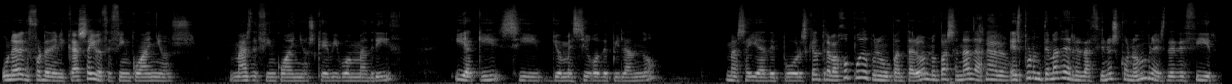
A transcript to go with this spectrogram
una vez fuera de mi casa, yo hace cinco años, más de cinco años que vivo en Madrid, y aquí si yo me sigo depilando, más allá de por... Es que al trabajo puedo poner un pantalón, no pasa nada. Claro. Es por un tema de relaciones con hombres, de decir,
